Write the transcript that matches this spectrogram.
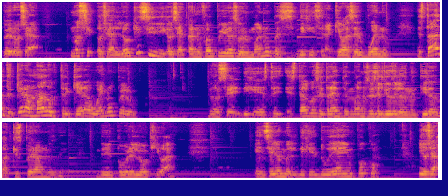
Pero, o sea, no sé, o sea, Loki sí, o sea, cuando fue a pedir a su hermano, pues dije, ¿será que va a ser bueno? Estaba entre que era malo, entre que era bueno, pero no sé, dije, este, este algo se trae entre manos, es el dios de las mentiras, va, ¿qué esperamos del pobre Loki, va? En serio me dije, dudé ahí un poco. Y o sea,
